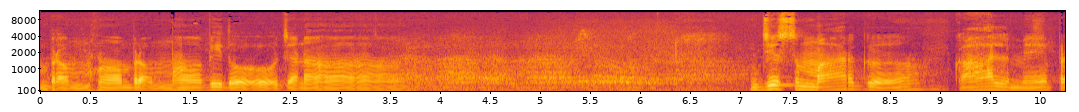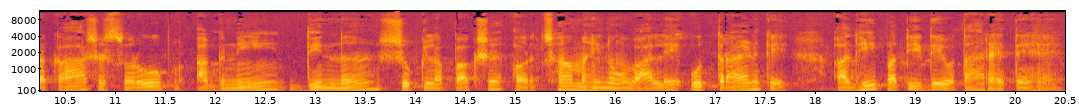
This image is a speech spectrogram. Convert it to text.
ब्रह्म ब्रह्म विदो जनाः। जिस मार्ग काल में प्रकाश स्वरूप अग्नि, दिन, शुक्ल पक्ष और छह महीनों वाले उत्तरायण के अधिपति देवता रहते हैं,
